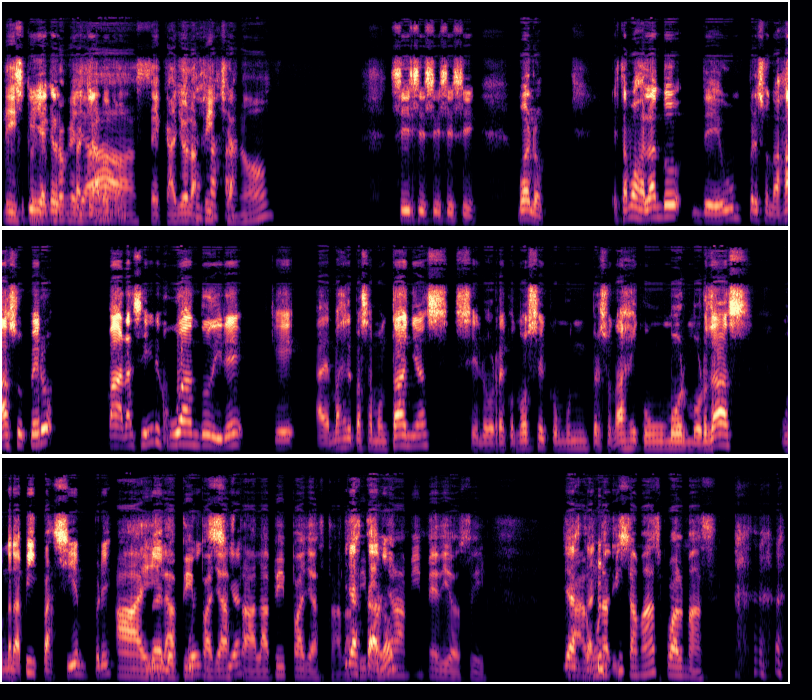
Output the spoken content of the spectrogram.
Listo, ya creo que ya se cayó la ficha, ¿no? sí, sí, sí, sí, sí. Bueno, estamos hablando de un personajazo, pero para seguir jugando diré que además del pasamontañas, se lo reconoce como un personaje con humor mordaz, una pipa siempre. Ay, la pipa ya está, la pipa ya está. La ya pipa está, ¿no? ya a mí me dio, sí. Ya está, ¿Alguna pista más? ¿Cuál más?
